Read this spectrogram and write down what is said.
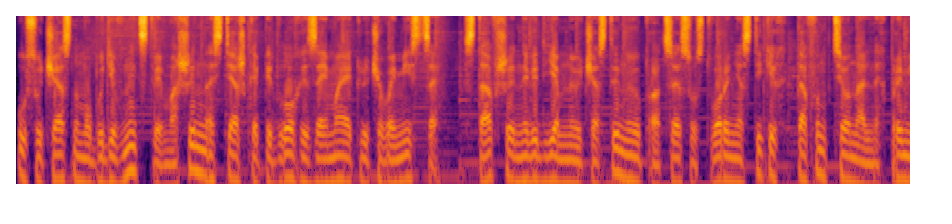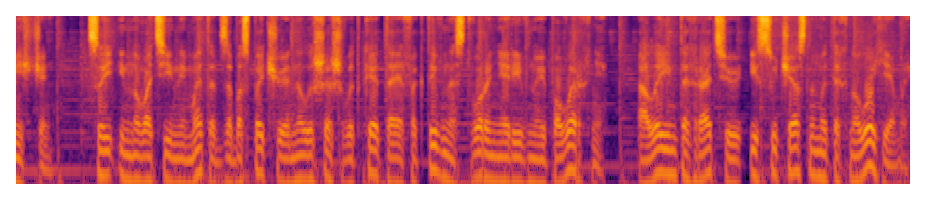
У сучасному будівництві машинна стяжка підлоги займає ключове місце, ставши невід'ємною частиною процесу створення стійких та функціональних приміщень. Цей інноваційний метод забезпечує не лише швидке та ефективне створення рівної поверхні, але й інтеграцію із сучасними технологіями,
